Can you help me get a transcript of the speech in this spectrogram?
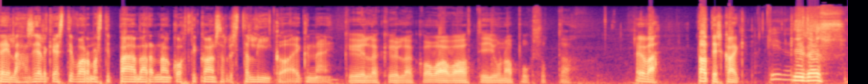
teillähän selkeästi varmasti päämääränä on kohti kansallista liikaa, eikö näin? Kyllä, kyllä. Kova vauhti juna puksuttaa. Hyvä. Tatis kaikille. Kiitos. Kiitos.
